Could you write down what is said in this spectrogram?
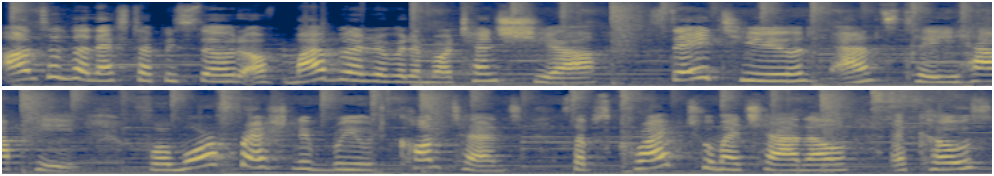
until the next episode of My Blunder with Amortentia, stay tuned and stay happy. For more freshly brewed content, subscribe to my channel Echoes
